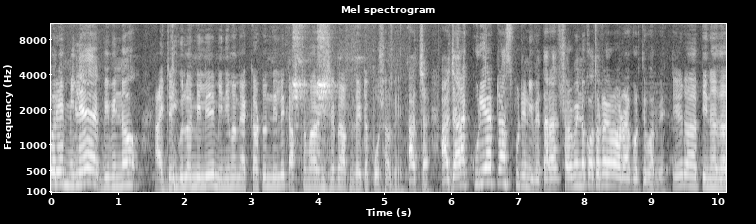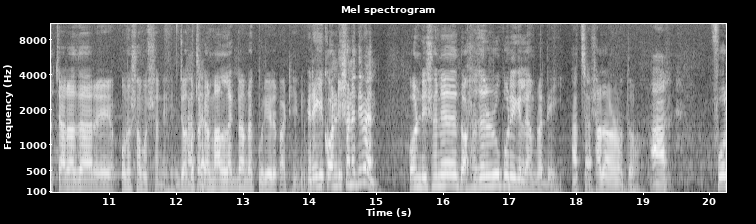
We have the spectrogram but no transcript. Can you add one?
করে মিলে বিভিন্ন আইটেমগুলো মিলিয়ে মিনিমাম এক কার্টুন নিলে কাস্টমার হিসেবে আপনার এটা পোষাবে। আচ্ছা আর যারা কুরিয়ার ট্রান্সপোর্টে নিবে তারা সর্বনিম্ন কত টাকার অর্ডার করতে পারবে? এরা তিন হাজার চার হাজার কোনো সমস্যা নেই। যত আচ্ছা। টাকার মাল লাগবে আমরা কুরিয়ারে পাঠিয়ে দিই এটা কি কন্ডিশনে দিবেন? কন্ডিশনে দশ হাজারের উপরে গেলে আমরা দেই আচ্ছা। সাধারণত। আর ফুল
